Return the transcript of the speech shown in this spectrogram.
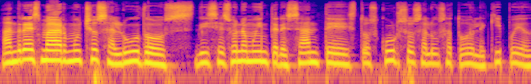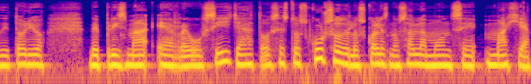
Andrés Mar, muchos saludos. Dice, suena muy interesante estos cursos Saludos a todo el equipo y auditorio de Prisma RU. Sí, ya todos estos cursos de los cuales nos habla Monse Magia.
